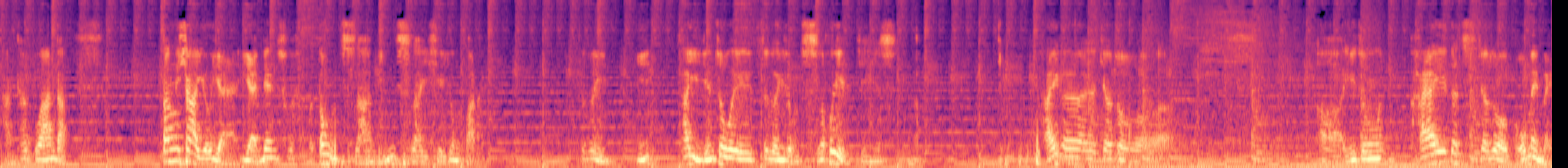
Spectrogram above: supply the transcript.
忐忑不安的，当下又演演变出什么动词啊、名词啊一些用法来，就是已它已经作为这个一种词汇进行使用了。还有一个叫做啊一种，还有一个词叫做“郭美美”。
